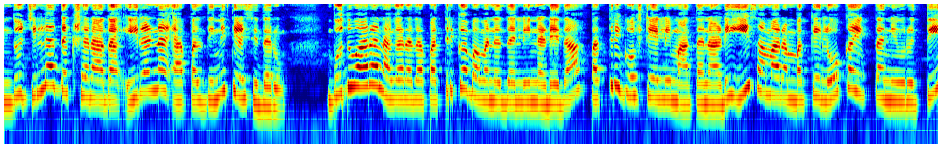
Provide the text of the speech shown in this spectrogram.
ಎಂದು ಜಿಲ್ಲಾಧ್ಯಕ್ಷರಾದ ಈರಣ್ಣ ಯಾಪಲ್ದಿನ್ನಿ ತಿಳಿಸಿದರು. ಬುಧವಾರ ನಗರದ ಪತ್ರಿಕಾ ಭವನದಲ್ಲಿ ನಡೆದ ಪತ್ರಿಗೋಷ್ಠಿಯಲ್ಲಿ ಮಾತನಾಡಿ, ಈ ಸಮಾರಂಭಕ್ಕೆ ಲೋಕಾಯುಕ್ತ ನಿವೃತ್ತಿ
